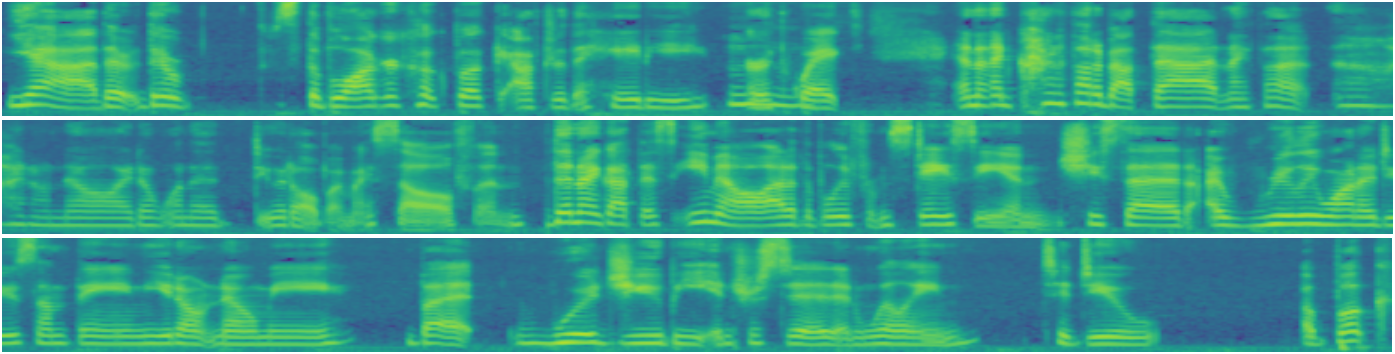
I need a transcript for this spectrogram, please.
Yeah, there there was the blogger cookbook after the Haiti mm-hmm. earthquake, and I'd kind of thought about that, and I thought, oh, I don't know, I don't want to do it all by myself. And then I got this email out of the blue from Stacie, and she said, I really want to do something. You don't know me, but would you be interested and willing to do a book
